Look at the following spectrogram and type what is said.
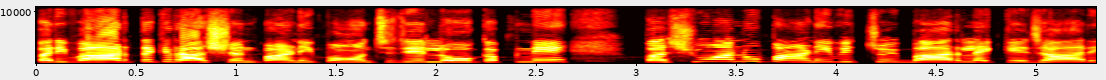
ਪਰਿਵਾਰ ਤੱਕ ਰਾਸ਼ਨ ਪਾਣੀ ਪਹੁੰਚ ਜੇ। ਲੋਕ ਆਪਣੇ ਪਸ਼ੂਆਂ ਨੂੰ ਪਾਣੀ ਵਿੱਚੋਂ ਹੀ ਬਾਹਰ ਲੈ ਕੇ ਜਾ ਰਹੇ ਹੈ।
